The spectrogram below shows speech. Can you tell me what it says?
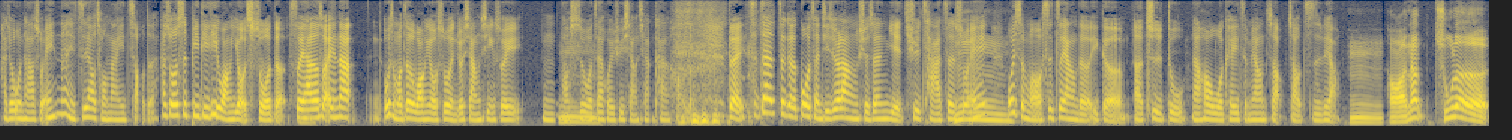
他就问他说，哎，那你资料从哪里找的？他说是 PTT 网友说的，所以他就说，哎，那。为什么这个网友说你就相信？所以，嗯，老师，我再回去想想看好了。嗯、对，是在这个过程，其实就让学生也去查证，说，哎、嗯，为什么是这样的一个呃制度？然后我可以怎么样找找资料？嗯，好啊。那除了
